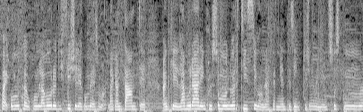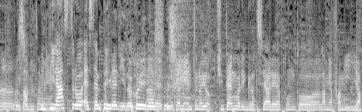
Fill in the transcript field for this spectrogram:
Poi comunque con un lavoro difficile come insomma la cantante, anche lavorare in questo mondo artistico non è per niente semplice, quindi un, sost- un, eh, so, un pilastro è sempre sempre gradito, come dire. Assolutamente, no, io ci tengo a ringraziare appunto la mia famiglia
